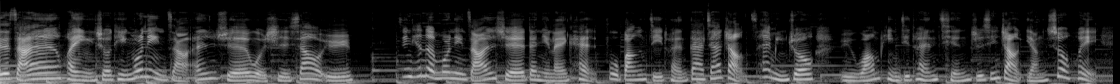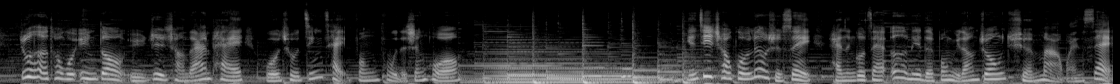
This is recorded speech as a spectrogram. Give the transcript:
大家早安，欢迎收听 Morning 早安学，我是笑鱼。今天的 Morning 早安学带你来看富邦集团大家长蔡明忠与王品集团前执行长杨秀慧如何透过运动与日常的安排，活出精彩丰富的生活。年纪超过六十岁，还能够在恶劣的风雨当中全马完赛，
